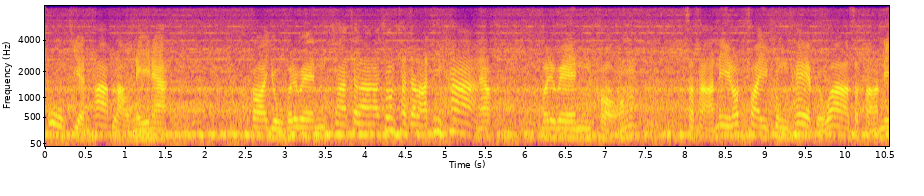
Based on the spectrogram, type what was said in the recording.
ผู้เขียนภาพเหล่านี้นะฮะ ก็อยู่บริเวณชานชาลาช่วงชานชาลาที่ 5 นะครับ บริเวณของสถานีรถไฟกรุงเทพหรือว่าสถานี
